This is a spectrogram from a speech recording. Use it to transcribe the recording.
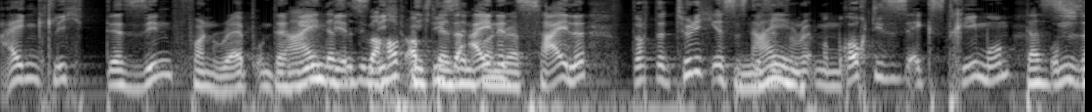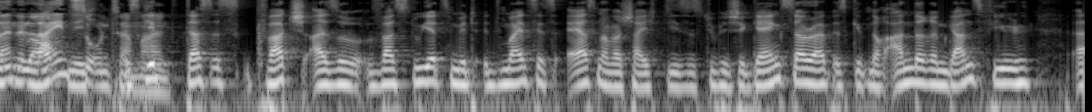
eigentlich der Sinn von Rap und da Nein, das ist überhaupt auf nicht der diese Sinn eine. Zeile. Doch natürlich ist es der Nein. Sinn von Rap. Man braucht dieses Extremum, Das um seine Line nicht. zu Es untermalen. gibt, das ist Quatsch. Also, was du jetzt mit, du meinst jetzt erstmal wahrscheinlich dieses typische Gangster-Rap. Es gibt noch anderen, ganz viel äh,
